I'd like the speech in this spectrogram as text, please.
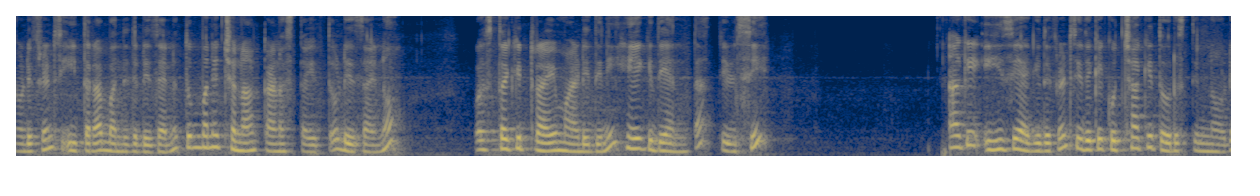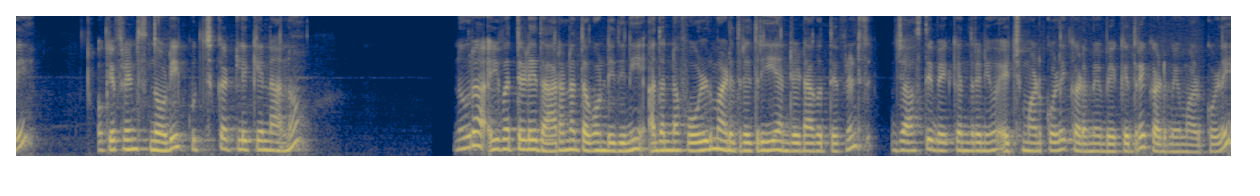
ನೋಡಿ ಫ್ರೆಂಡ್ಸ್ ಈ ಥರ ಬಂದಿದ್ದ ಡಿಸೈನು ತುಂಬಾ ಚೆನ್ನಾಗಿ ಕಾಣಿಸ್ತಾ ಇತ್ತು ಡಿಸೈನು ಹೊಸ್ದಾಗಿ ಟ್ರೈ ಮಾಡಿದ್ದೀನಿ. ಹೇಗಿದೆ ಅಂತ ತಿಳಿಸಿ. ಹಾಗೆ ಈಸಿ ಆಗಿದೆ ಫ್ರೆಂಡ್ಸ್ ಇದಕ್ಕೆ ಕುಚ್ಚಾಕಿ ತೋರಿಸ್ತೀನಿ ನೋಡಿ. ಓಕೆ ಫ್ರೆಂಡ್ಸ್ ನೋಡಿ ಕುಚ್ಚು ಕಟ್ಟಲಿಕ್ಕೆ ನಾನು ನೂರ ಐವತ್ತೇಳೆ ದಾರನ ತೊಗೊಂಡಿದ್ದೀನಿ. ಅದನ್ನು ಫೋಲ್ಡ್ ಮಾಡಿದರೆ ತ್ರೀ ಹಂಡ್ರೆಡ್ ಆಗುತ್ತೆ ಫ್ರೆಂಡ್ಸ್ ಜಾಸ್ತಿ ಬೇಕೆಂದರೆ ನೀವು ಹೆಚ್ಚು ಮಾಡ್ಕೊಳ್ಳಿ, ಕಡಿಮೆ ಬೇಕಿದ್ದರೆ ಕಡಿಮೆ ಮಾಡ್ಕೊಳ್ಳಿ.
